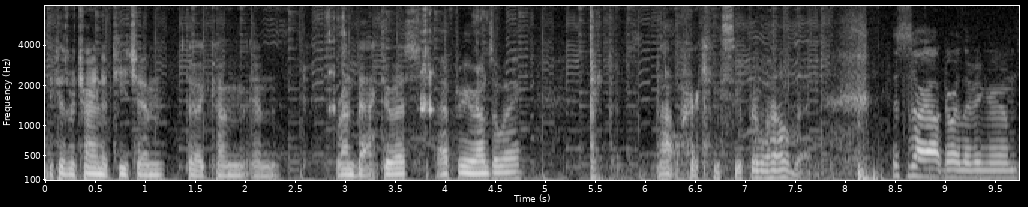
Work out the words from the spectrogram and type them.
because we're trying to teach him to come and run back to us after he runs away. Not working super well, but... This is our outdoor living room.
